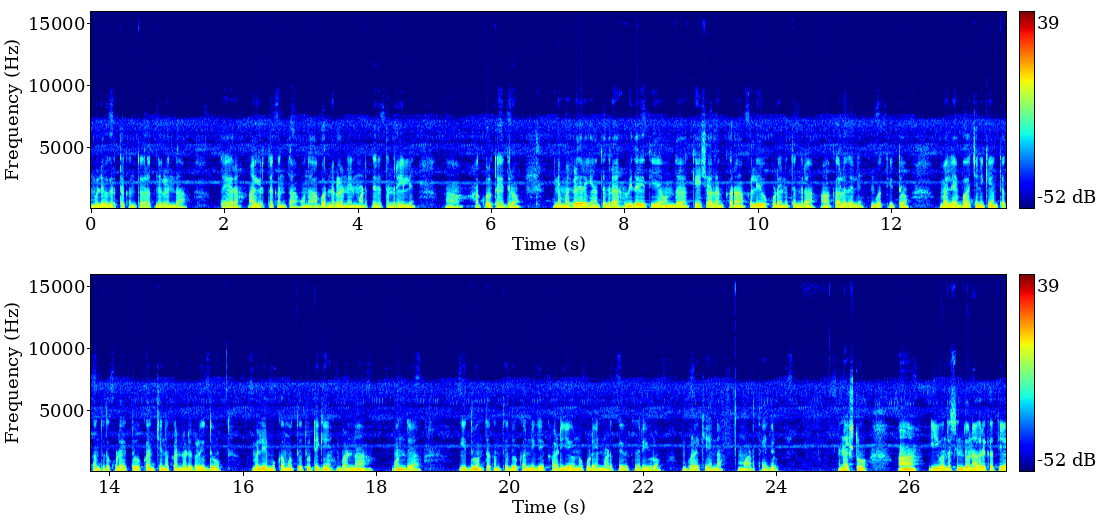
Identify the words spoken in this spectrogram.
ಅಮೂಲ್ಯವಾಗಿರ್ತಕ್ಕಂಥ ರತ್ನಗಳಿಂದ ತಯಾರ ಆಗಿರ್ತಕ್ಕಂಥ ಒಂದು ಆಭರಣಗಳನ್ನು ಏನು ಮಾಡ್ತಿರತ್ತಂದ್ರೆ ಇಲ್ಲಿ ಹಾಕ್ಕೊಳ್ತಾ ಇದ್ದರು ಇನ್ನು ಮಹಿಳೆಯರಿಗೆ ಏನಂತಂದ್ರೆ ವಿವಿಧ ರೀತಿಯ ಒಂದು ಕೇಶಾಲಂಕಾರ ಕಲೆಯೂ ಕೂಡ ಏನಂತಂದ್ರೆ ಆ ಕಾಲದಲ್ಲಿ ಗೊತ್ತಿತ್ತು. ಆಮೇಲೆ ಬಾಚಣಿಕೆ ಅಂತಕ್ಕಂಥದ್ದು ಕೂಡ ಇತ್ತು. ಕಂಚಿನ ಕನ್ನಡಿಗಳಿದ್ದು, ಆಮೇಲೆ ಮುಖ ಮತ್ತು ತುಟಿಗೆ ಬಣ್ಣ ಒಂದು ಇದ್ದು ಅಂತಕ್ಕಂಥದ್ದು, ಕಣ್ಣಿಗೆ ಕಾಡಿಗೆಯನ್ನು ಕೂಡ ಏನು ಮಾಡ್ತಿರುತ್ತಂದ್ರೆ ಇವರು ಬಳಕೆಯನ್ನು ಮಾಡ್ತಾಯಿದ್ರು ನೆಕ್ಸ್ಟು ಈ ಒಂದು ಸಿಂಧೂ ನಾಗರಿಕತೆಯ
